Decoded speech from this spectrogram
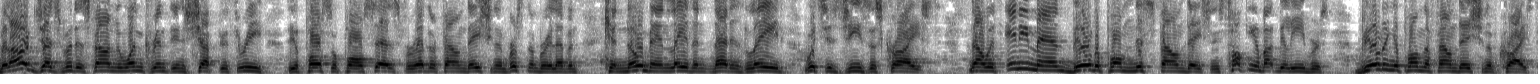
But our judgment is found in 1 Corinthians chapter 3. The apostle Paul says, for other foundation in verse number 11, can no man lay than that is laid, which is Jesus Christ. Now, if any man build upon this foundation, he's talking about believers building upon the foundation of Christ.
